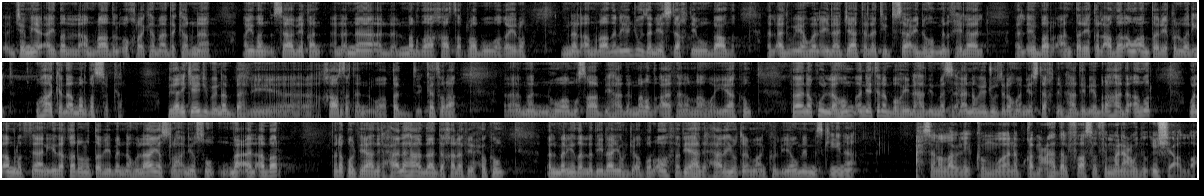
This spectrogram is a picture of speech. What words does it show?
جميع أيضا الأمراض الأخرى كما ذكرنا أيضا سابقا أن المرضى خاصة الربو وغيره من الأمراض أن يجوز أن يستخدموا بعض الأدوية والعلاجات التي تساعدهم من خلال الإبر عن طريق العضل أو عن طريق الوريد. وهكذا مرضى السكر. لذلك يجب ينبه خاصة وقد كثر من هو مصاب بهذا المرض عافانا الله وإياكم. فنقول لهم أن يتنبهوا إلى هذه المسألة أنه يجوز له أن يستخدم هذه الإبرة هذا أمر. والأمر الثاني إذا قرر الطبيب أنه لا يصلح أن يصوم مع الأبر فنقول في هذه الحالة هذا دخل في حكم المريض الذي لا يرجى برؤه ففي هذه الحالة يطعم عن كل يوم مسكينا. أحسن الله إليكم ونبقى مع هذا الفاصل ثم نعود إن شاء الله.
